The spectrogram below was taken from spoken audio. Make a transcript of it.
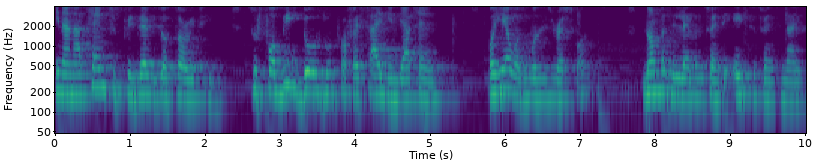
in an attempt to preserve his authority, to forbid those who prophesied in their tent. But here was Moses' response. Numbers 11 28 to 29.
